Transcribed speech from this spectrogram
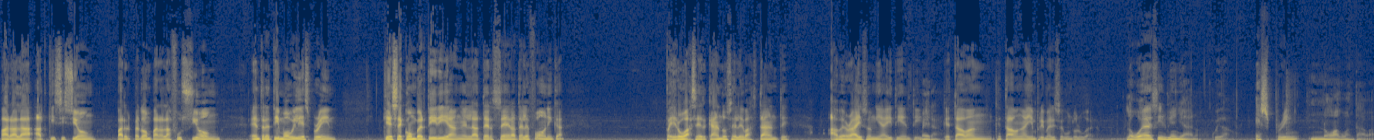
para la adquisición, para, perdón, para la fusión entre T-Mobile y Sprint, que se convertirían en la tercera telefónica, pero acercándosele bastante a Verizon y a AT&T, Mira. que estaban, que estaban ahí en primer y segundo lugar. Lo voy a decir bien llano. Cuidado. Spring no aguantaba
